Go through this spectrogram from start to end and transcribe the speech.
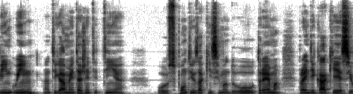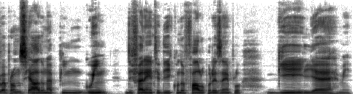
pinguim, antigamente a gente tinha os pontinhos aqui em cima do U, o trema, para indicar que esse U é pronunciado, né? Pinguim. Diferente de quando eu falo, por exemplo, Guilherme.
